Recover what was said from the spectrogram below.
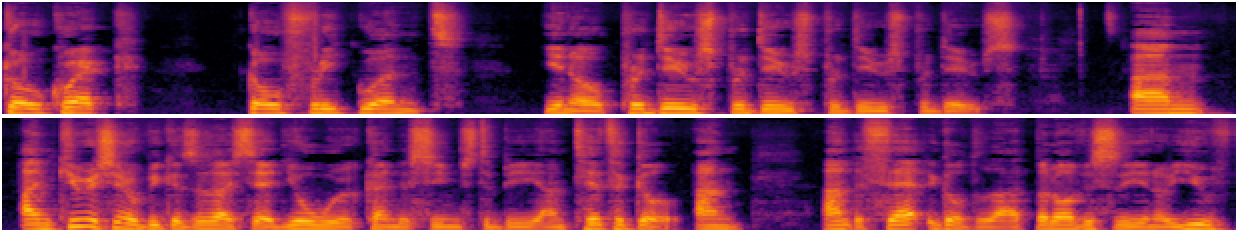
go quick, go frequent, you know, produce, produce, produce, produce. Um, I'm curious, you know, because as I said, your work kind of seems to be antithetical and antithetical to that. But obviously, you know, you've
